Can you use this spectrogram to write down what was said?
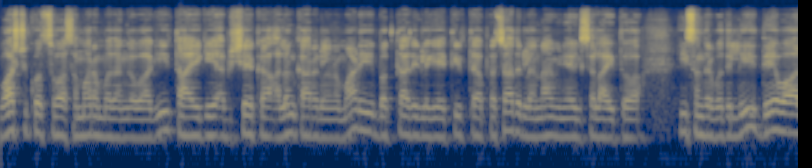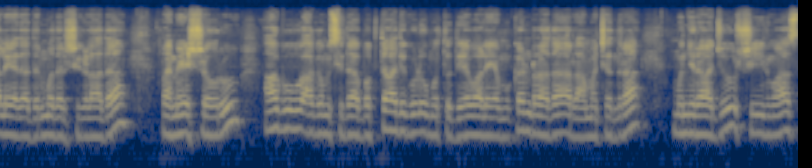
ವಾರ್ಷಿಕೋತ್ಸವ ಸಮಾರಂಭದ ಅಂಗವಾಗಿ ತಾಯಿಗೆ ಅಭಿಷೇಕ ಅಲಂಕಾರಗಳನ್ನು ಮಾಡಿ ಭಕ್ತಾದಿಗಳಿಗೆ ತೀರ್ಥ ಪ್ರಸಾದಗಳನ್ನು ವಿನಿಯೋಗಿಸಲಾಯಿತು. ಈ ಸಂದರ್ಭದಲ್ಲಿ ದೇವಾಲಯದ ಧರ್ಮದರ್ಶಿಗಳಾದ ರಮೇಶ್ ಅವರು ಹಾಗೂ ಆಗಮಿಸಿದ ಭಕ್ತಾದಿಗಳು ಮತ್ತು ದೇವಾಲಯ ಮುಖಂಡರಾದ ರಾಮಚಂದ್ರ, ಮುನಿರಾಜು, ಶ್ರೀನಿವಾಸ್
